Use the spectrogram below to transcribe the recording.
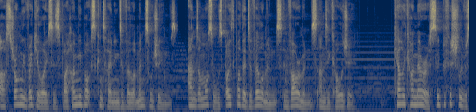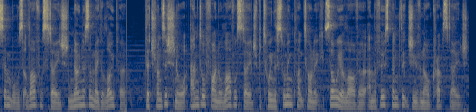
are strongly regulated by homeobox containing developmental genes, and are models both by their development, environments, and ecology. Callichimaera superficially resembles a larval stage known as a megalopa, the transitional and or final larval stage between the swimming planktonic zoea larva and the first benthic juvenile crab stage.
